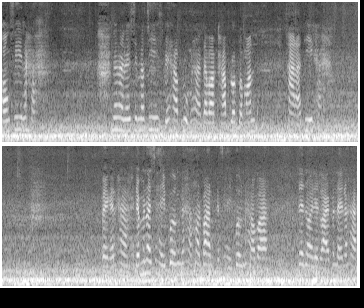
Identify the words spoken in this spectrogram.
ของฟรีนะคะไม่นานเลยสิบนาทีไปครับลูกนะคะแต่ว่าขับรถประมาณห้านาทีค่ะ ไปกันค่ะ เดี๋ยวแม่นานจะให้เบิ้งนะคะฮอดบ้านก็จะให้เบิ้งนะคะว่าได้น้อยได้หลายเป็นไรนะคะ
